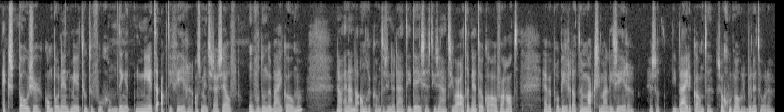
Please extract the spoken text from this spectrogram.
exposure component meer toe te voegen. Om dingen meer te activeren als mensen daar zelf onvoldoende bij komen. Nou, en aan de andere kant is inderdaad die desensitisatie, waar altijd net ook al over had. Ja, we proberen dat te maximaliseren. Dus dat die beide kanten zo goed mogelijk benut worden.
